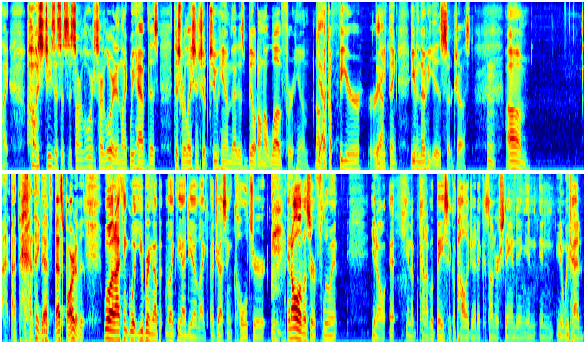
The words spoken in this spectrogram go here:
like, oh, it's Jesus, it's, it's our Lord, it's our Lord, and like we have this this relationship to Him that is built on a love for Him, not Yeah. like a fear or Yeah. anything. Even though He is so just, um, I, I, th- I think that's that's part of it. Well, and I think what you bring up, like the idea of like addressing culture, and all of us are fluent, you know, at, in a kind of a basic apologetics understanding. And, and you know, we've had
